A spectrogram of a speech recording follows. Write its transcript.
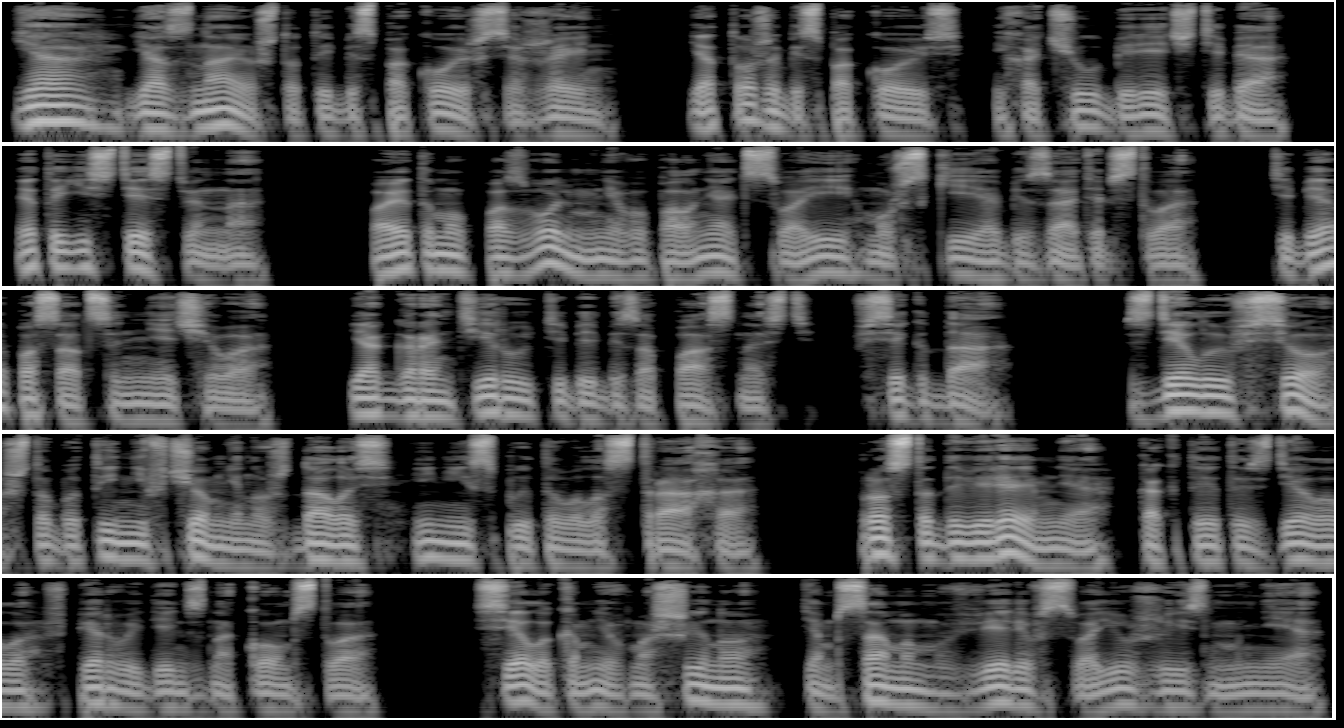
Я... я знаю, что ты беспокоишься, Жень. Я тоже беспокоюсь и хочу уберечь тебя. Это естественно. Поэтому позволь мне выполнять свои мужские обязательства. Тебе опасаться нечего. Я гарантирую тебе безопасность. Всегда. Сделаю все, чтобы ты ни в чем не нуждалась и не испытывала страха. Просто доверяй мне, как ты это сделала в первый день знакомства. Села ко мне в машину, тем самым верив свою жизнь мне.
